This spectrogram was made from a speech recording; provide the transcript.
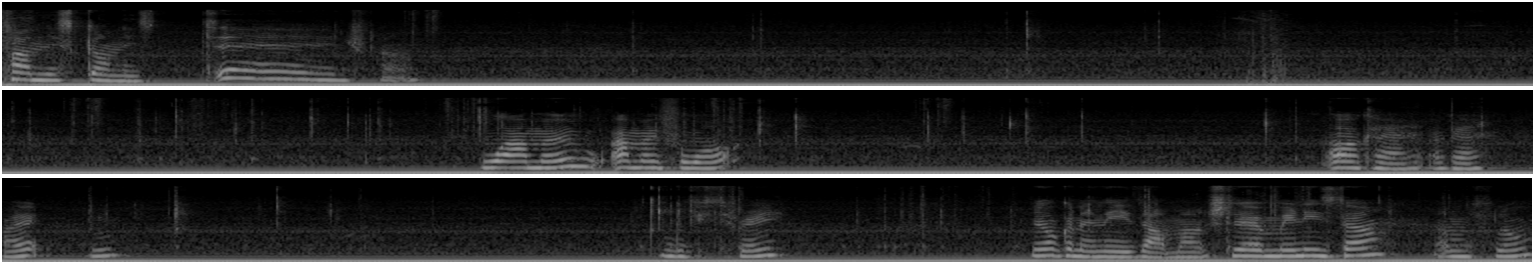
Fam, this gun is dead. What ammo? Ammo for what? Okay, okay, right. I'll give you three. You're not gonna need that much. There have minis there on the floor?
